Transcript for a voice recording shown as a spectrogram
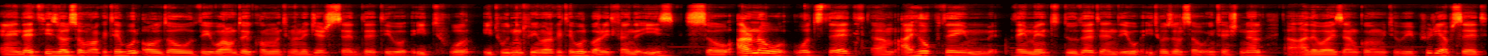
and that is also marketable although the one of the community managers said that it it, it wouldn't be marketable but it kind of is. So i don't know what's that. Um, i hope they they meant to do that and it, it was also intentional. Uh, otherwise i'm going to be pretty upset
